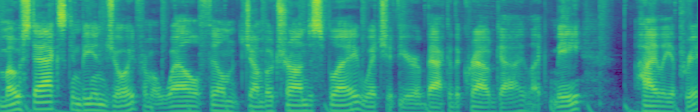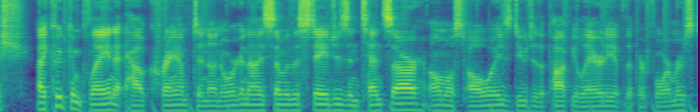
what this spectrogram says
most acts can be enjoyed from a well-filmed Jumbotron display, which if you're a back of the crowd guy like me, highly appreciate. I could complain at how cramped and unorganized some of the stages and tents are, almost always due to the popularity of the performers.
